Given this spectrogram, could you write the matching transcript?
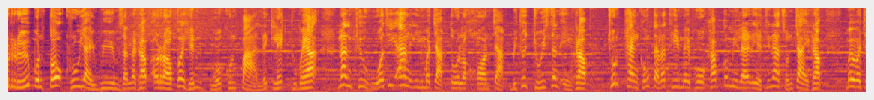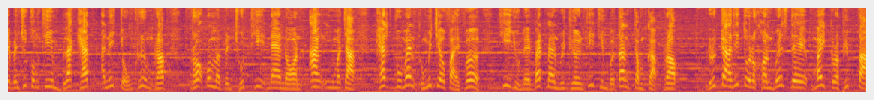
หรือบนโต๊ะครูใหญ่วีมสันนะครับ เราก็เห็นหัวคนป่าเล็กๆ ถูกไหมฮะ นั่นคือหัวที่อ้างอิงมาจากตัวละครจากบิทเทอร์จูสนั่นเองครับ ชุดแข่งของแต่ละทีมในโพครับก็มีรายละเอียดที่น่าสนใจครับ ไม่ว่าจะเป็นชุดของทีม Black Cat อันนี้โจงครึ่มครับ เพราะว่ามันเป็นชุดที่แน่นอนอ้างอิงมาจาก Cat Woman ของมิเชลไฟเฟอร์ที่อยู่ใน Batman Return ที่ทิมเบอร์ตันกำกับครับ หรือการที่ตัวละคร Wednesday ไม่กระพริบตา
